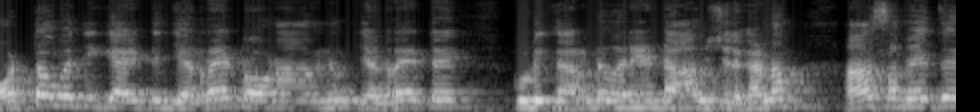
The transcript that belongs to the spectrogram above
ഓട്ടോമാറ്റിക്കായിട്ട് ജനറേറ്റർ ഓൺ ആവാനും ജനറേറ്റർ കൂടി കറണ്ട് വരേണ്ട ആവശ്യമില്ല. കാരണം ആ സമയത്ത്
